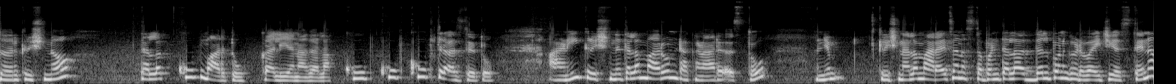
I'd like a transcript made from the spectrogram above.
तर कृष्ण त्याला खूप मारतो कालिया नागाला. खूप खूप खूप त्रास देतो. आणि कृष्ण त्याला मारून टाकणार असतो. म्हणजे कृष्णाला मारायचं नसतं पण त्याला अद्दल पण घडवायची असते ना.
